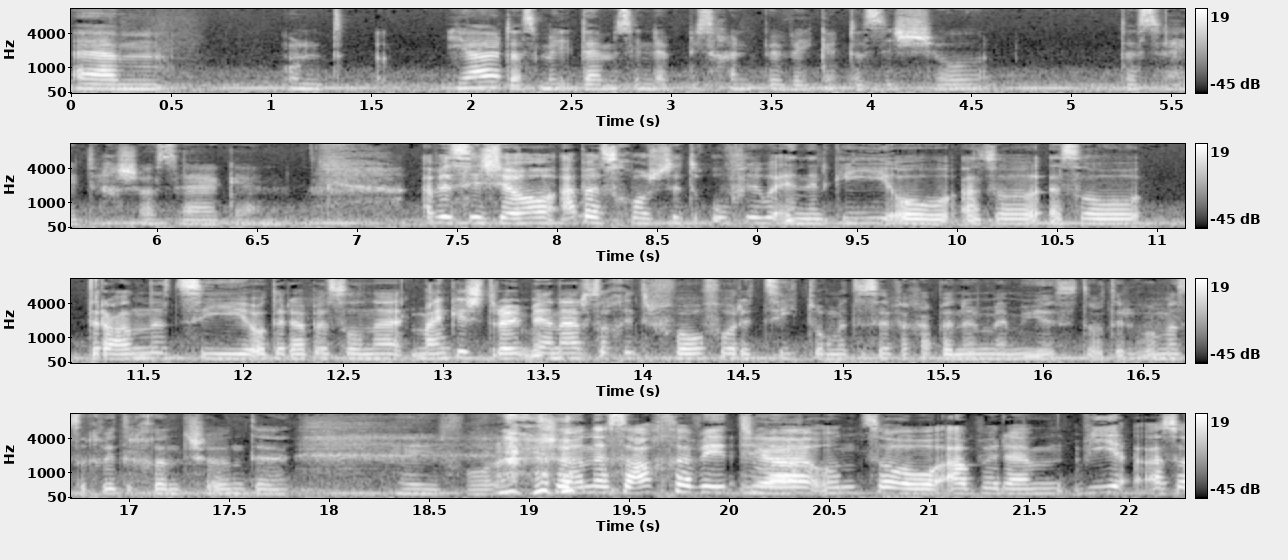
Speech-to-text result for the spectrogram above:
Ähm, und ja, dass wir in dem Sinne etwas können bewegen können, das ist schon, das hätte ich schon sehr gerne. Aber es ist ja, eben, es kostet auch viel Energie, auch, also, also dran zu sein oder eben so eine, manchmal träumt man ja so ein davon vor einer Zeit, wo man das einfach eben nicht mehr müsste oder wo man sich wieder könnte schön den, hey, schönen Sachen widmen ja. und so, aber ähm, wie, also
